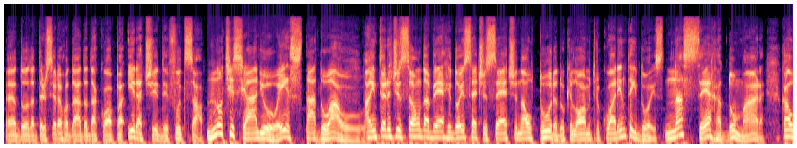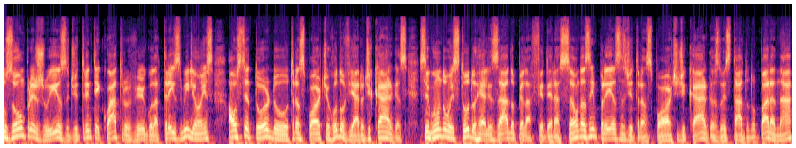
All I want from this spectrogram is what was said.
né, do, da terceira rodada da Copa Irati de Futsal. Noticiário Estadual. A interdição da BR-277 na altura do quilômetro 42, na Serra do Mar, causou um prejuízo de 34,3 milhões ao setor do transporte rodoviário de cargas, segundo um estudo realizado pela Federação das Empresas de Transporte de Cargas do Estado do Paraná,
